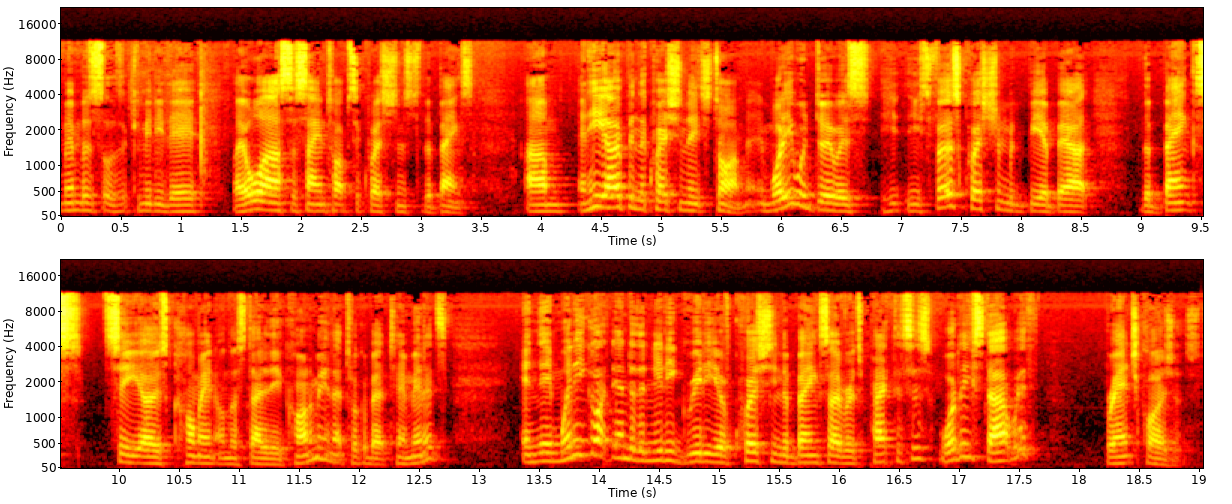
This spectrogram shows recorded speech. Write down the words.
members of the committee there. They all asked the same types of questions to the banks. Um, and he opened the question each time. And what he would do is he, his first question would be about the bank's CEO's comment on the state of the economy, and that took about 10 minutes. And then when he got down to the nitty gritty of questioning the banks over its practices, what did he start with? Branch closures.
